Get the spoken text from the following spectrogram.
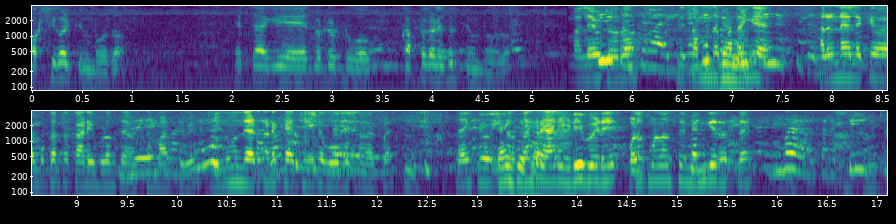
ಪಕ್ಷಿಗಳು ತಿನ್ಬೋದು. ಹೆಚ್ಚಾಗಿ ದೊಡ್ಡ ದೊಡ್ಡ ಕಪ್ಪೆಗಳಿದ್ರು ತಿನ್ಬೋದು. ಸಂಬಂಧಪಟ್ಟಂಗೆ ಅರಣ್ಯ ಇಲಾಖೆ ಮುಖಾಂತರ ಕಾಡಿ ಬಿಡುವಂತ ವ್ಯವಸ್ಥೆ ಮಾಡ್ತೀವಿ. ಇನ್ನೊಂದು ಎರಡು ಕಡೆ ಕ್ಯಾಚ್ ಈಗ ಹೋಗ್ಬೇಕಾಗತ್ತೆ ಥ್ಯಾಂಕ್ ಯು ಕಂಡ್ರೆ ಯಾರು ಹಿಡಿಬೇಡಿ ಒಳಕ್ ಮಣ್ಣನ್ಸೆ ಮಿಂಗಿರುತ್ತೆ. ತುಂಬಾ ಒಂಥರ ಸಿಲ್ಕ್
